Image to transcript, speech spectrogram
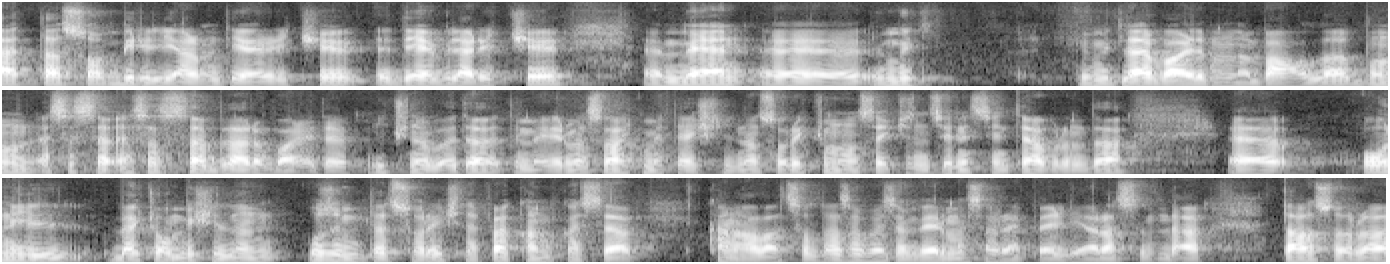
Hətta son 1 il yarım deyərik ki, deyə bilərik ki, müəyyən ümid ümidlər var idi bununla bağlı. Bunun əsas əsas səbəbləri var idi. İlk növbədə demək Ermənistan hakimiyyət dəyişikliyindən sonra 2018-ci ilin sentyabrında 10 il, bəlkə 15 ildən uzun müddət sonra ilk dəfə kommunikasiya kanalı açıldı Azərbaycan və Ermənistan rəhbərliyi arasında. Daha sonra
